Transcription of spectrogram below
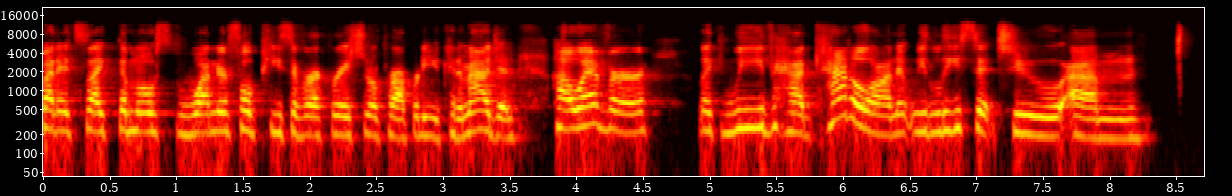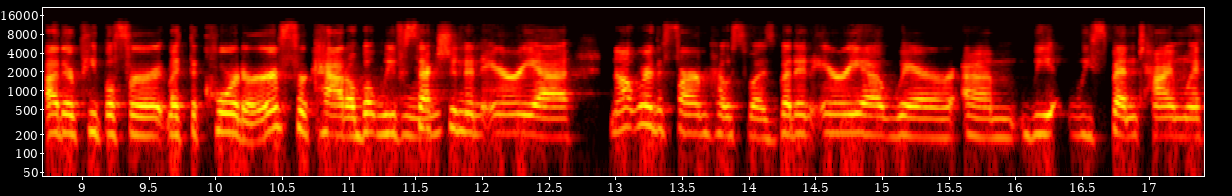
but it's like the most wonderful piece of recreational property you can imagine. However, like we've had cattle on it, we lease it to um, other people for like the quarter for cattle, but we've mm-hmm. sectioned an area, not where the farmhouse was, but an area where um, we we spend time with.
